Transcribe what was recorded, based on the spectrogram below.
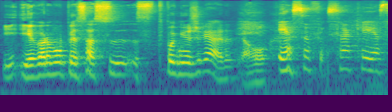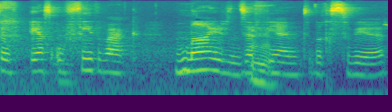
E, agora vou pensar se, se te ponho a jogar. Essa, será que é essa o feedback mais desafiante de receber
